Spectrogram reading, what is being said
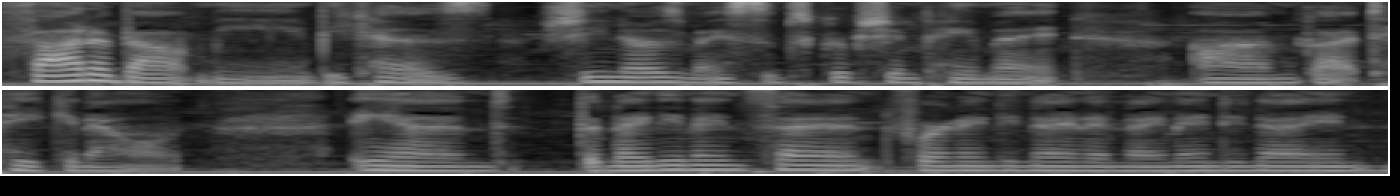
thought about me because she knows my subscription payment um, got taken out. And the 99 cent, 4.99 and 9.99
